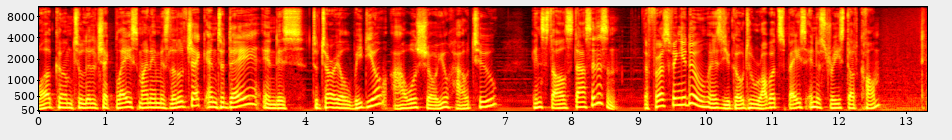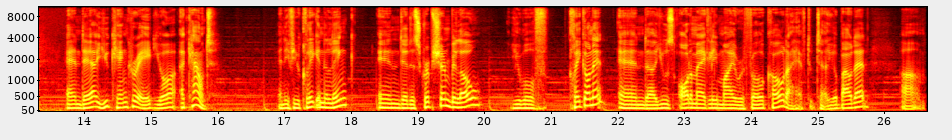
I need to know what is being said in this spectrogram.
welcome to Little Jack Plays. My name is Little Jack and today in this tutorial video I will show you how to install Star Citizen. The first thing you do is you go to robertspaceindustries.com and there you can create your account. And if you click in the link in the description below, you will click on it and uh, use automatically my referral code. I have to tell you about that. Um,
